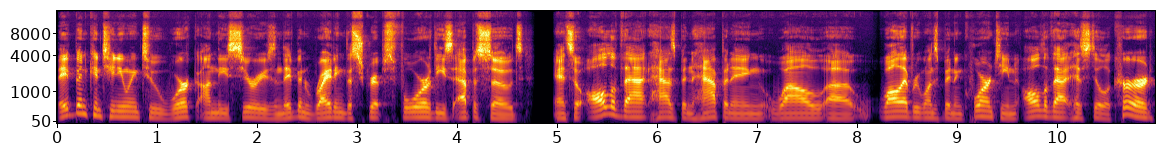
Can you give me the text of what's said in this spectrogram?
they've been continuing to work on these series and they've been writing the scripts for these episodes. And so all of that has been happening while uh, while everyone's been in quarantine. All of that has still occurred,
